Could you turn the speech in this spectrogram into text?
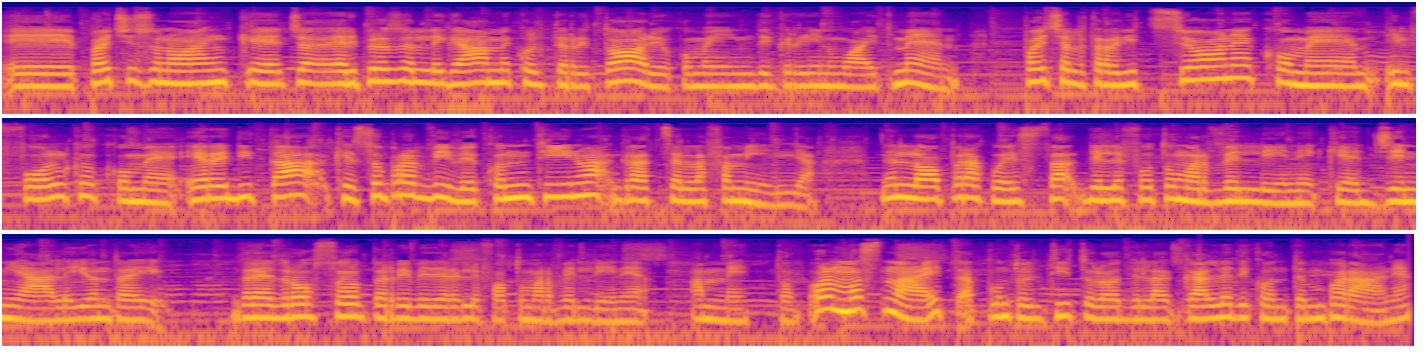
E poi ci sono anche, cioè è ripreso il legame col territorio, come in The Green White Man. Poi c'è la tradizione, come il folk, come eredità che sopravvive e continua grazie alla famiglia. Nell'opera questa delle foto Marvellini, che è geniale, io andrei andrei a Draw solo per rivedere le foto marvelline, ammetto. Almost Night, appunto il titolo della gallery contemporanea,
